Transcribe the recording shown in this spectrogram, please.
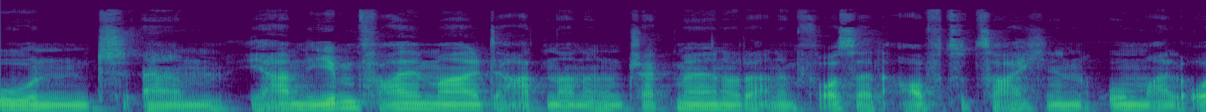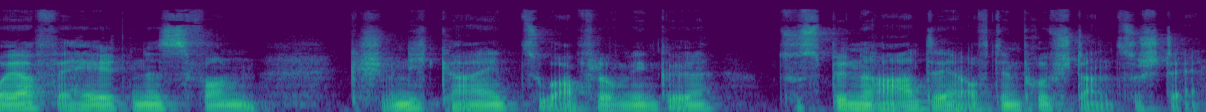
und ähm, ja, in jedem Fall mal Daten an einem Trackman oder einem Foresight aufzuzeichnen, um mal euer Verhältnis von Geschwindigkeit zu Abflugwinkel zu Spinrate auf den Prüfstand zu stellen.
